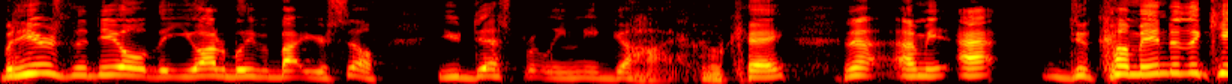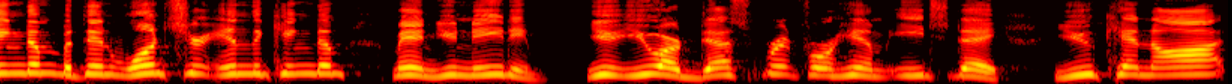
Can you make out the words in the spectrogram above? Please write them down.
But here's the deal that you ought to believe about yourself you desperately need God, okay? Now, I mean, to come into the kingdom, but then once you're in the kingdom, man, you need him. You, you are desperate for him each day. You cannot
